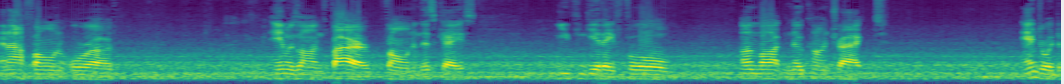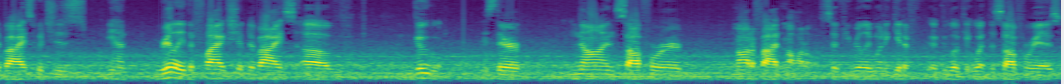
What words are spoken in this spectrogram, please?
an iPhone or a Amazon Fire phone. In this case, you can get a full unlocked, no contract Android device, which is you know, really the flagship device of Google. It's their non-software modified model. So if you really want to get a, a look at what the software is,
